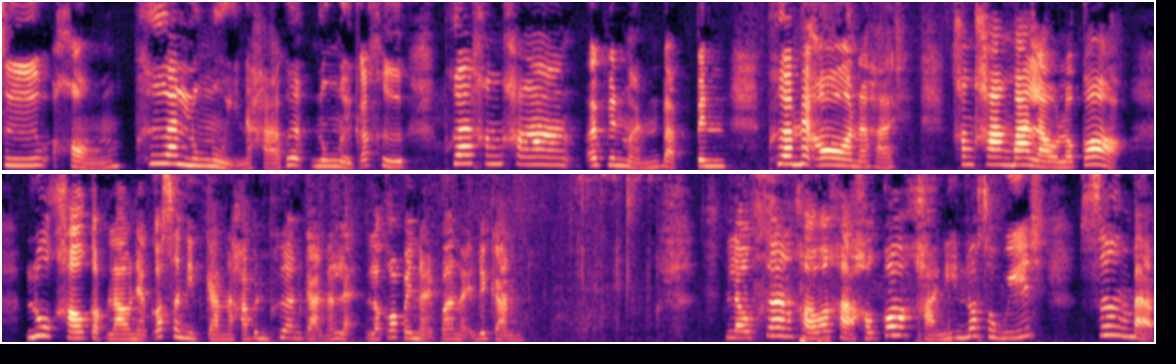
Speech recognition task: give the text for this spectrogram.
ซื้อของเพื่อนลุงหนุ่ยนะคะ เพื่อนลุงหนุ่ยก็คือเพื่อนข้างๆ เอ้ยเป็นเหมือนแบบเป็นเพื่อนแม่อ้อนนะคะ ข้างๆบ้านเราแล้วก็ลูกเขากับเราเนี่ยก็สนิทกันนะคะ เป็นเพื่อนกันนั่นแหละ แล้วก็ไปไหนมาไหนด้วยกัน แล้วเพื่อนเขาอะค่ะเขาก็ขาย Nintendo Switch ซึ่งแบบ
